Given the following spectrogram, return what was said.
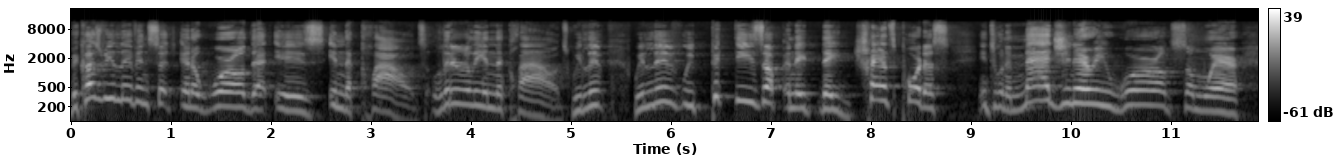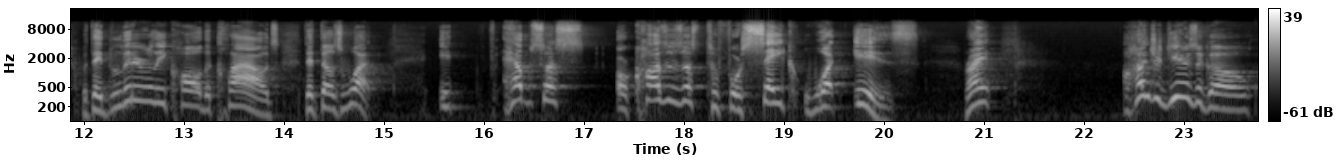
Because we live in such in a world that is in the clouds, literally in the clouds. We live we live we pick these up and they they transport us into an imaginary world somewhere, what they literally call the clouds, that does what? It helps us or causes us to forsake what is, right? A hundred years ago,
